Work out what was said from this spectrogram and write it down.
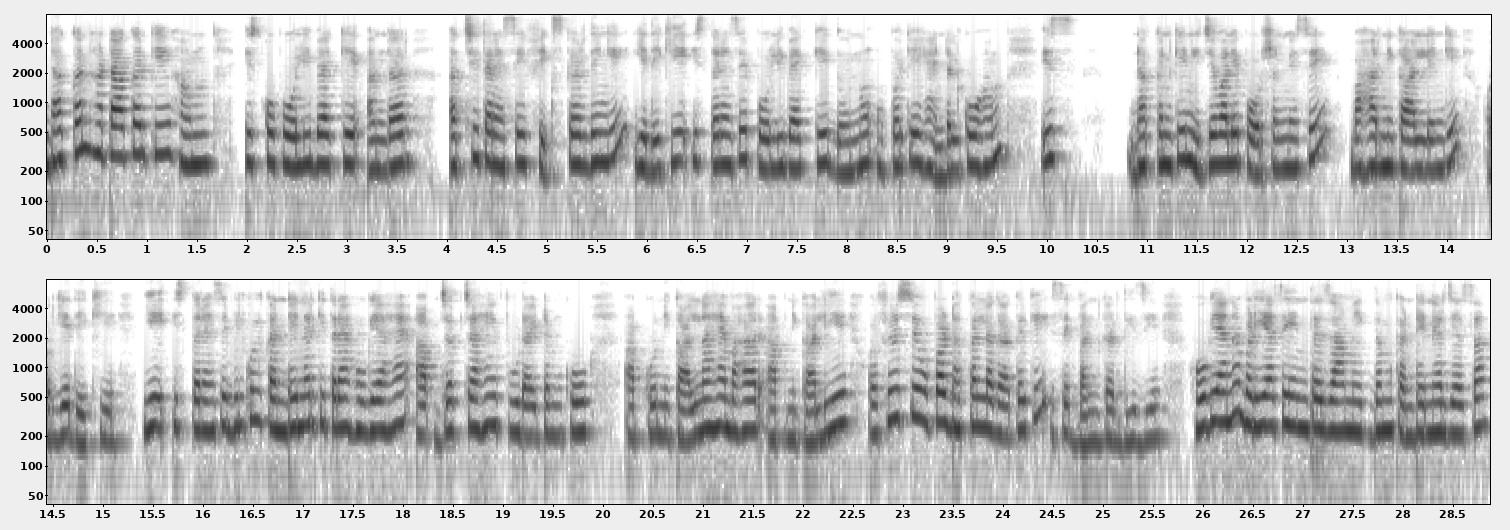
ढक्कन हटा करके हम इसको पोली बैग के अंदर अच्छी तरह से फिक्स कर देंगे। ये देखिए, इस तरह से पोली बैग के दोनों ऊपर के हैंडल को हम इस ढक्कन के नीचे वाले पोर्शन में से बाहर निकाल लेंगे और ये देखिए, ये इस तरह से बिल्कुल कंटेनर की तरह हो गया है। आप जब चाहें फ़ूड आइटम को आपको निकालना है बाहर, आप निकालिए और फिर से ऊपर ढक्कन लगा करके इसे बंद कर दीजिए। हो गया ना बढ़िया से इंतज़ाम एकदम कंटेनर जैसा।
